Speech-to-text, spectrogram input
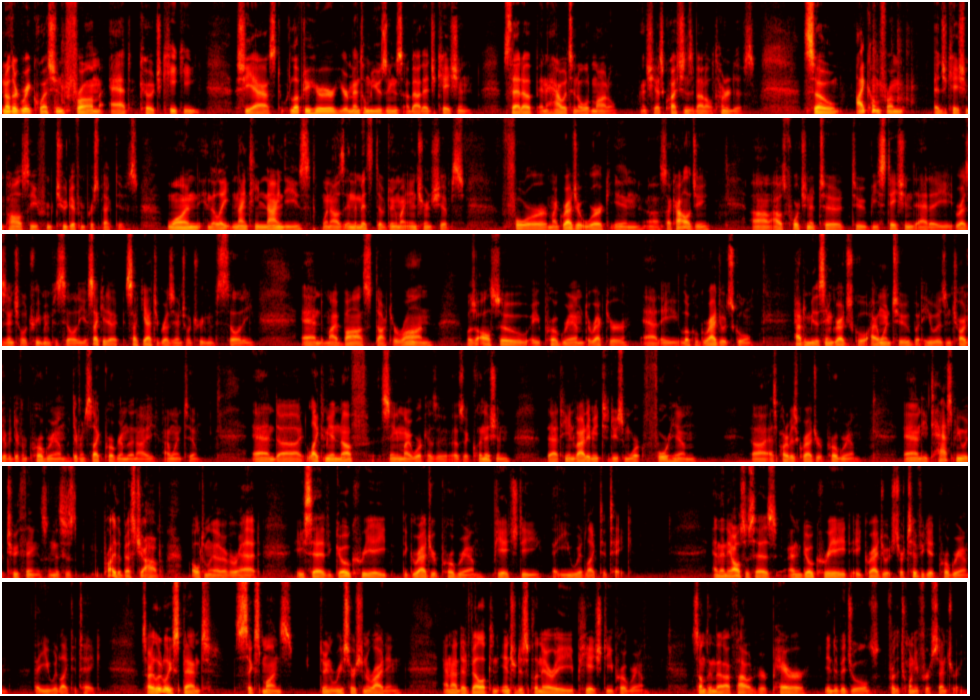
Another great question from at Coach Kiki. She asked, Would love to hear your mental musings about education, setup, and how it's an old model. And she has questions about alternatives. So I come from education policy from two different perspectives. One in the late 1990s, when I was in the midst of doing my internships for my graduate work in uh, psychology, uh, I was fortunate to, to be stationed at a residential treatment facility, a psychi- psychiatric residential treatment facility. And my boss, Dr. Ron, was also a program director at a local graduate school. Happened to be the same graduate school I went to, but he was in charge of a different program, a different psych program than I, I went to and uh, liked me enough, seeing my work as a, as a clinician, that he invited me to do some work for him uh, as part of his graduate program. And he tasked me with two things, and this is probably the best job ultimately I've ever had. He said, Go create the graduate program, PhD, that you would like to take. And then he also says, and go create a graduate certificate program that you would like to take. So I literally spent six months doing research and writing, and I developed an interdisciplinary PhD program, something that I thought would prepare individuals for the 21st century.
